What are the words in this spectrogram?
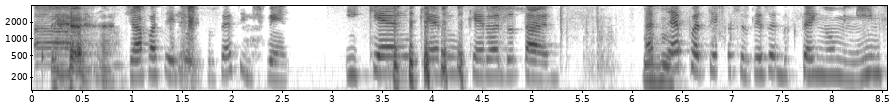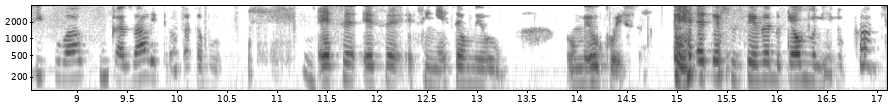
Ah, já passei pelo processo e dispenso. E quero, quero, quero adotar. Uhum. Até para ter a certeza de que tenho um menino, fico lá com um casal e pronto, acabou. Essa, essa, assim, esse é o meu o meu coisa. É ter certeza de que é o menino. Pronto.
